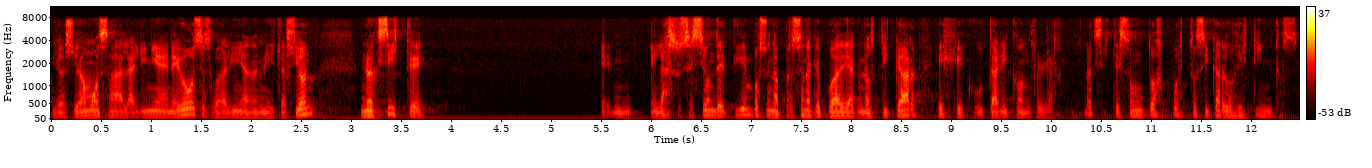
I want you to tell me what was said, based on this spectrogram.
Lo llevamos a la línea de negocios o a la línea de administración, no existe en, la sucesión de tiempos una persona que pueda diagnosticar, ejecutar y controlar. No existe, son todos puestos y cargos distintos.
